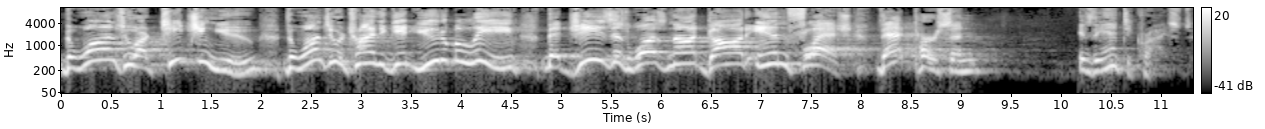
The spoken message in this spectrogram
The ones who are teaching you, the ones who are trying to get you to believe that Jesus was not God in flesh, that person is the Antichrist.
